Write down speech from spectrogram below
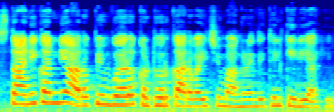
स्थानिकांनी आरोपींवर कठोर कारवाईची मागणी देखील केली आहे.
